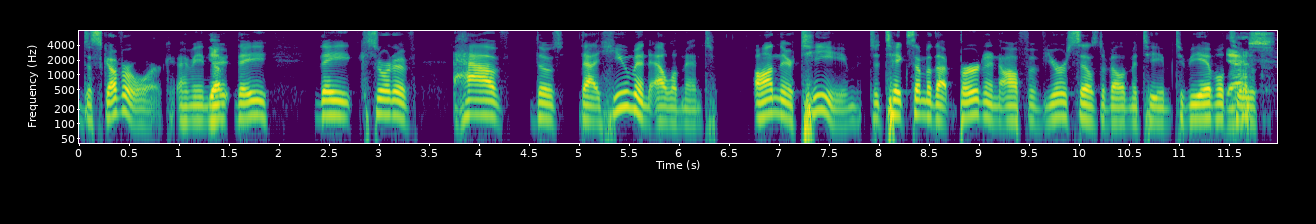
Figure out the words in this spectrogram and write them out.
DiscoverOrg i mean yep. they, they they sort of have those that human element on their team to take some of that burden off of your sales development team to be able Yes.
